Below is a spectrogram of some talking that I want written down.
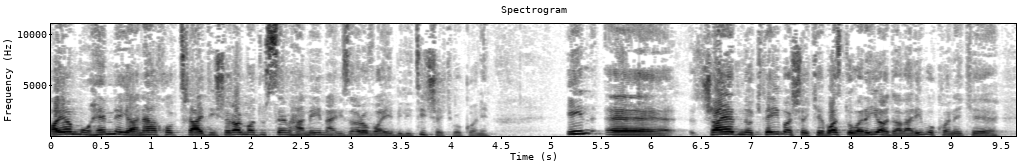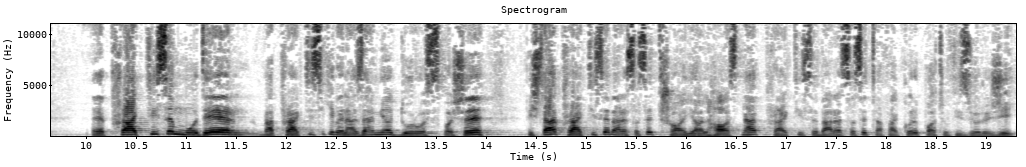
آیا مهمه یا نه؟ خب traditional ما دوست داریم همه مریضا رو viability چک بکنیم. این شاید نکته ای باشه که باز دوباره یادآوری بکنه که practice مدرن و practice ی که به نظر میاد درست باشه بیشتر practice بر اساس trial هاست نه practice بر اساس تفکر پاتوفیزیولوژیک.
